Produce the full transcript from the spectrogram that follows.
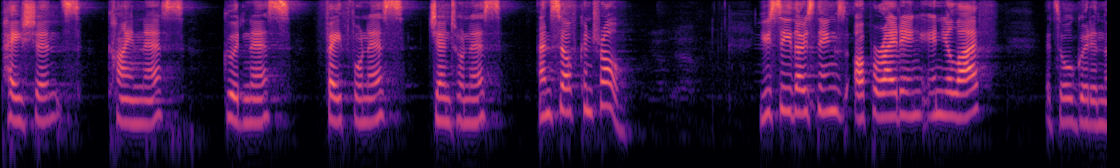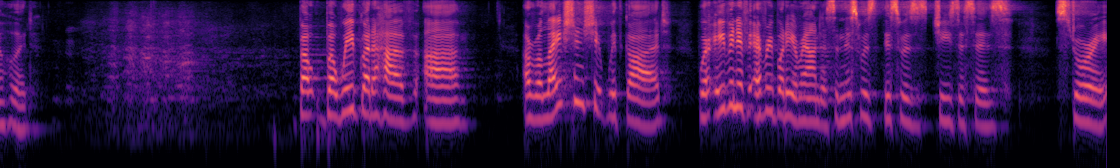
patience, kindness, goodness, faithfulness, gentleness, and self control. You see those things operating in your life? It's all good in the hood. But, but we've got to have uh, a relationship with God where even if everybody around us, and this was, this was Jesus' story,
